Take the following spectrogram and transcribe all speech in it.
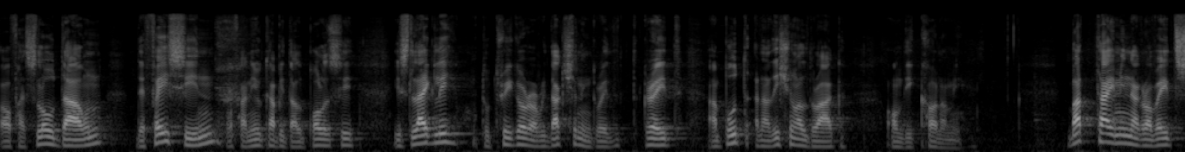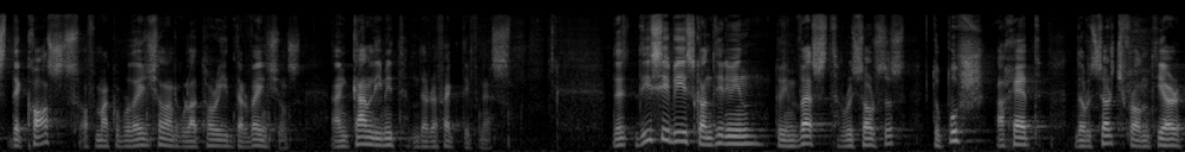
of a slowdown, the phase-in of a new capital policy is likely to trigger a reduction in credit grade and put an additional drag on the economy. Bad timing aggravates the costs of macroprudential and regulatory interventions and can limit their effectiveness. The ECB is continuing to invest resources to push ahead the research frontier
